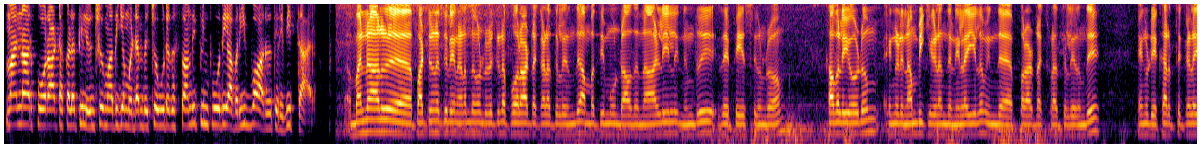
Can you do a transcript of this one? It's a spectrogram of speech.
மன்னார் போராட்ட களத்தில் இன்று மதியம் இடம்பெற்ற ஊடக சந்திப்பின் போதே அவர் இவ்வாறு தெரிவித்தார். மன்னார் பட்டணத்தில் நடந்து கொண்டிருக்கிற போராட்ட களத்திலிருந்து ஐம்பத்தி மூன்றாவது நாளில் நின்று இதை பேசுகின்றோம். கவலையோடும் எங்களுடைய நம்பிக்கை இழந்த நிலையிலும் இந்த போராட்ட களத்திலிருந்து எங்களுடைய கருத்துக்களை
